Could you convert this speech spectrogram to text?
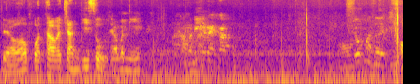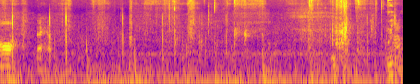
เดี๋ยวพลทวจันทร์พิสูจน์ครับวันนี้ทำอันนี้อะไรครับยกมาเลยอ๋อได้ครับอุ๊ยครับ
